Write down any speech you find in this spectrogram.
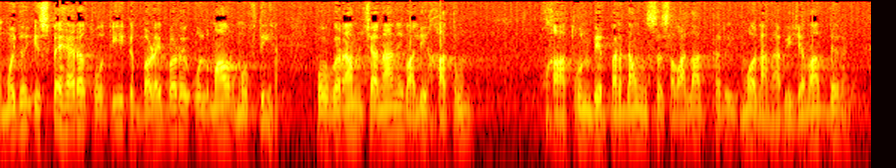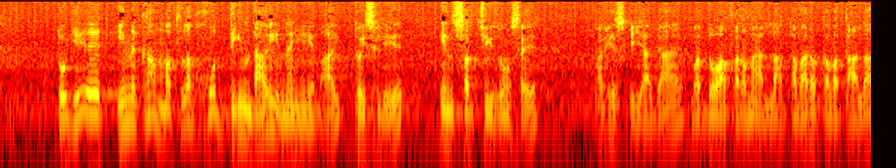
مجھے اس پہ حیرت ہوتی ہے کہ بڑے بڑے علماء اور مفتی ہیں پروگرام چلانے والی خاتون۔ خاتون بے پردہ ان سے سوالات کر رہی، مولانا بھی جواب دے رہے ہیں۔ تو یہ ان کا مطلب خود دینداری نہیں ہے بھائی۔ تو اس لیے ان سب چیزوں سے پرہیز کیا جائے۔ بد دعا فرمائے اللہ تبارک و تعالیٰ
